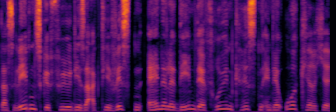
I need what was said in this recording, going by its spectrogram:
Das Lebensgefühl dieser Aktivisten ähnele dem der frühen Christen in der Urkirche,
